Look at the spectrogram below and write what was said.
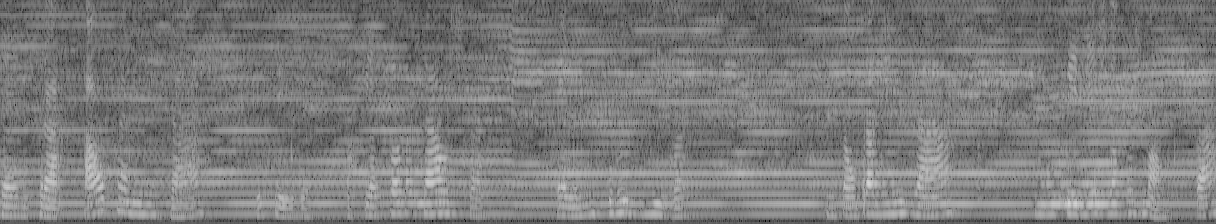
serve para alcalinizar, ou seja, porque a soda cáustica ela é muito corrosiva. Então, para amenizar, não ferir as nossas mãos, tá?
